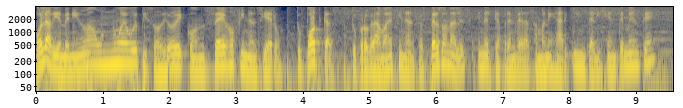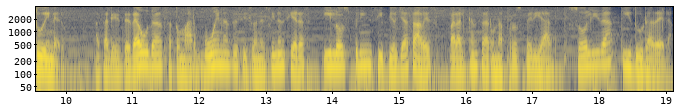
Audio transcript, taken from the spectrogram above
Hola, bienvenido a un nuevo episodio de Consejo Financiero, tu podcast, tu programa de finanzas personales en el que aprenderás a manejar inteligentemente tu dinero, a salir de deudas, a tomar buenas decisiones financieras y los principios ya sabes para alcanzar una prosperidad sólida y duradera.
